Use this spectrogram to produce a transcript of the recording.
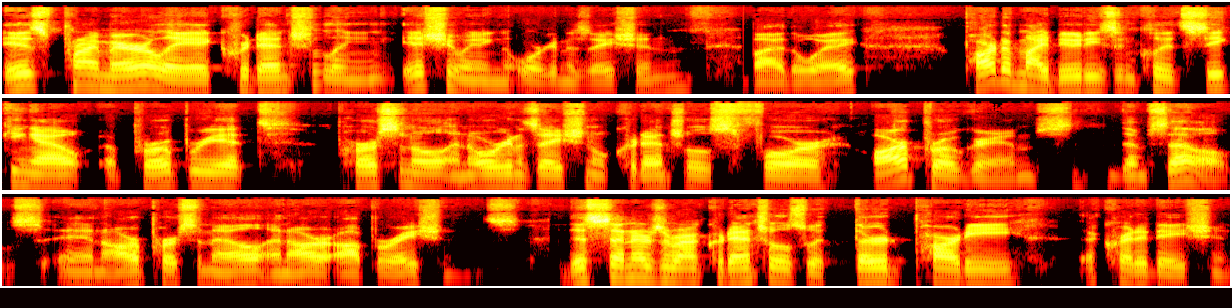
is primarily a credentialing issuing organization, by the way. Part of my duties include seeking out appropriate personal and organizational credentials for our programs themselves and our personnel and our operations. This centers around credentials with third party accreditation,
